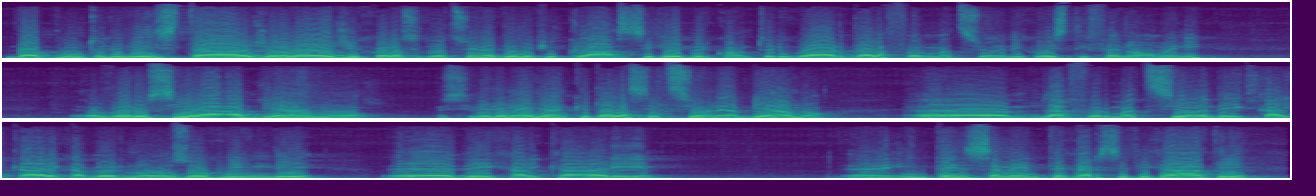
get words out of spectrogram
Dal punto di vista geologico la situazione è delle più classiche per quanto riguarda la formazione di questi fenomeni, ovvero sia abbiamo, si vede meglio anche dalla sezione, abbiamo eh, la formazione del calcare cavernoso, quindi eh, dei calcari eh, intensamente carsificati,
